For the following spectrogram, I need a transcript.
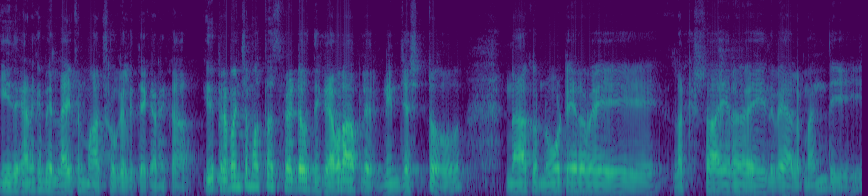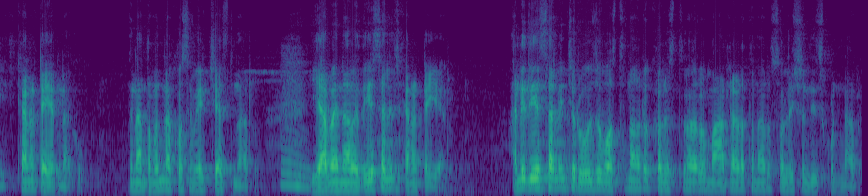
ఇది కనుక మీరు లైఫ్ని మార్చుకోగలిగితే కనుక ఇది ప్రపంచం మొత్తం స్ప్రెడ్ అవుతుంది. ఇక్కడ ఎవరు ఆపలేరు. నేను జస్ట్ నాకు నూట ఇరవై లక్ష ఇరవై ఐదు వేల మంది కనెక్ట్ అయ్యారు నాకు. నేను అంతమంది నా కోసం వెయిట్ చేస్తున్నారు. యాభై నాలుగు దేశాల నుంచి కనెక్ట్ అయ్యారు. అన్ని దేశాల నుంచి రోజు వస్తున్నారు కలుస్తున్నారు మాట్లాడుతున్నారు సొల్యూషన్ తీసుకుంటున్నారు.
